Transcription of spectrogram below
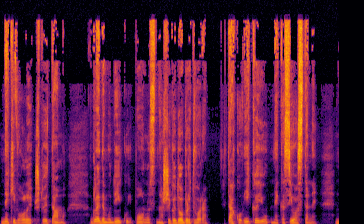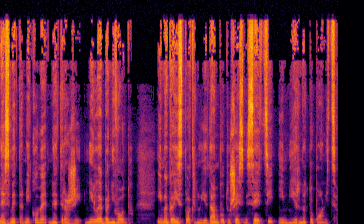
neki vole što je tamo. Gledamo diku i ponos našega dobrotvora. Tako vikaju, neka si ostane. Ne smeta nikome, ne traži ni leba ni vodu. Ima ga isplaknu jedan put u šest meseci i mirna toponica.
